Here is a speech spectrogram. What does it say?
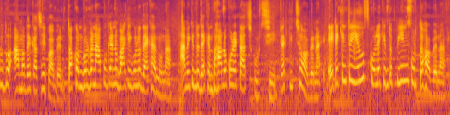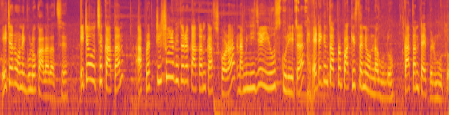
শুধু আমাদের কাছেই পাবেন। তখন বলবেন, আপু, কেন বাকিগুলো দেখাল না? আমি কিন্তু দেখেন, ভালো করে টাচ করছি। এটা কিচ্ছু হবে না। এটা কিন্তু ইউজ করলে কিন্তু পিন করতে হবে না। এটার অনেকগুলো কালার আছে। এটা হচ্ছে কাতান। আপনার টিস্যুর ভিতরে কাতান কাজ করা। আমি নিজে ইউজ করি এটা। এটা কিন্তু আপনার পাকিস্তানি ওন্নাগুলো কাতান টাইপের মতো।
